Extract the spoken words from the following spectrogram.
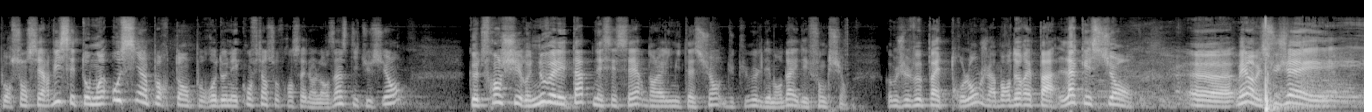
pour son service est au moins aussi important pour redonner confiance aux Français dans leurs institutions que de franchir une nouvelle étape nécessaire dans la limitation du cumul des mandats et des fonctions. Comme je ne veux pas être trop long, je n'aborderai pas la question. Euh, mais non, mais le sujet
